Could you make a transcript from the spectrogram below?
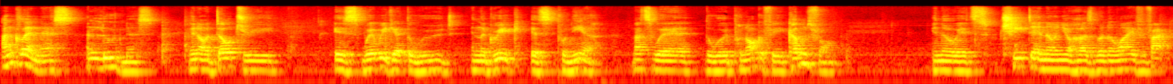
uncleanness, and lewdness. You know, adultery is where we get the word in the Greek is porneia. That's where the word pornography comes from. You know, it's cheating on your husband or wife. In fact,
